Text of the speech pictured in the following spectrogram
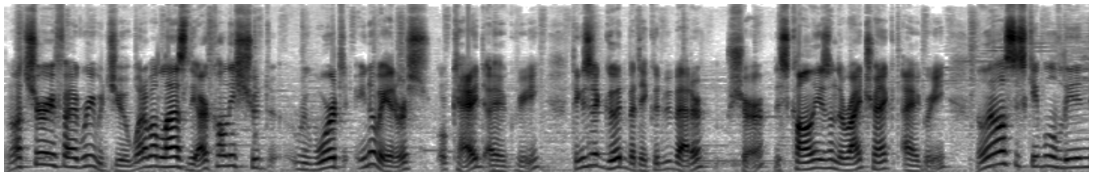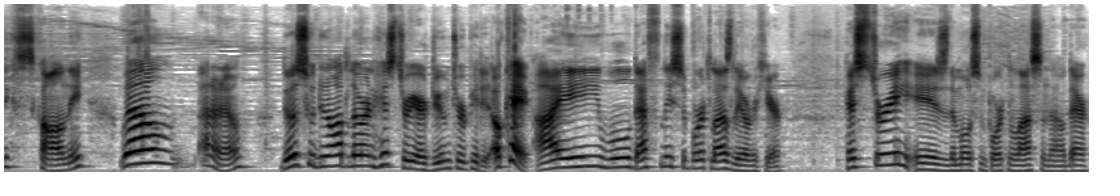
I'm not sure if I agree with you. What about Leslie? Our colony should reward innovators. Okay, I agree. Things are good, but they could be better. Sure. This colony is on the right track. I agree. No one else is capable of leading this colony. Well, I don't know. Those who do not learn history are doomed to repeat it. Okay, I will definitely support Leslie over here. History is the most important lesson out there.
